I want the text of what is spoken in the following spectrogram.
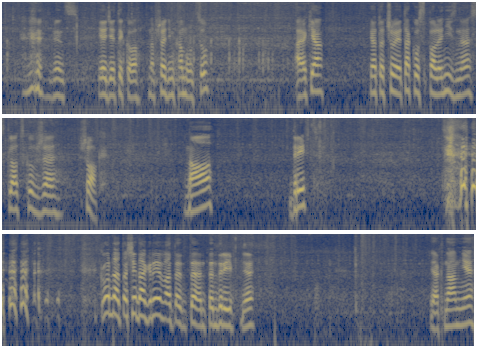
Więc jedzie tylko na przednim hamulcu. A jak ja, ja to czuję taką spaleniznę z klocków, że szok. No, drift. Kurna, to się nagrywa ten, ten, ten drift, nie? Jak na mnie,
